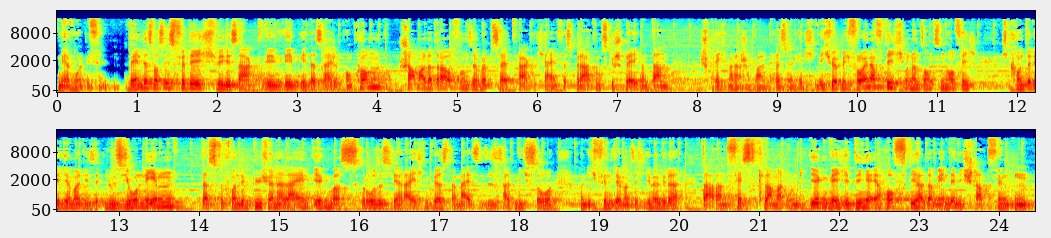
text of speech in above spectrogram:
mehr Wohlbefinden. Wenn das was ist für dich, wie gesagt, www.peterseidel.com, schau mal da drauf auf unsere Website, trag dich ein fürs Beratungsgespräch und dann sprechen wir da schon bald persönlich. Ich würde mich freuen auf dich und ansonsten hoffe ich, ich konnte dir hier mal diese Illusion nehmen, dass du von den Büchern allein irgendwas Großes hier erreichen wirst, weil meistens ist es halt nicht so. Und ich finde, wenn man sich immer wieder daran festklammert und irgendwelche Dinge erhofft, die halt am Ende nicht stattfinden,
